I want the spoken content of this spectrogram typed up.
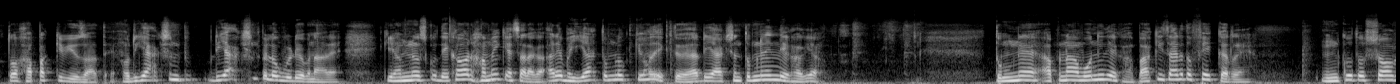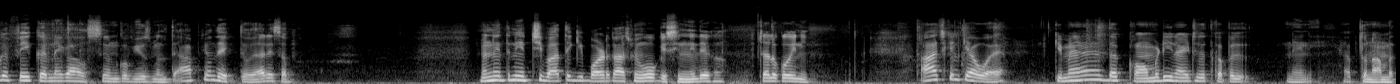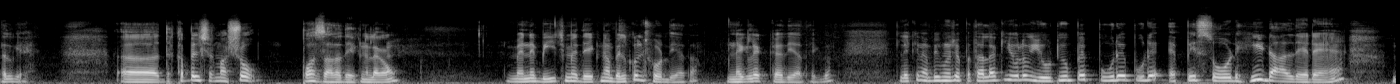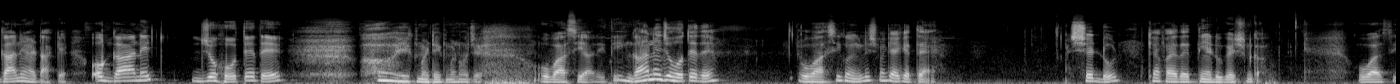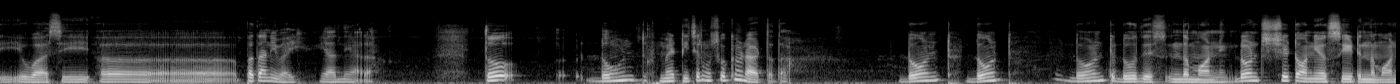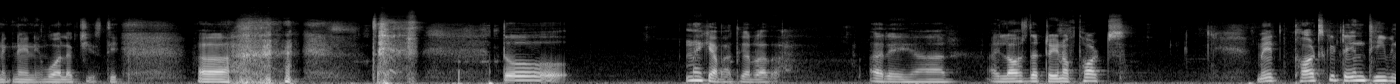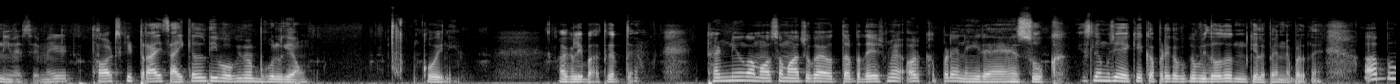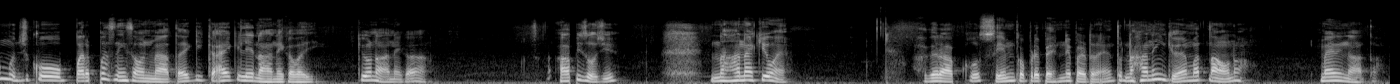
तो हपक के व्यूज़ आते हैं। और रिएक्शन रिएक्शन पे लोग वीडियो बना रहे हैं कि हमने उसको देखा और हमें कैसा लगा? अरे भैया, तुम लोग क्यों देखते हो यार? रिएक्शन तुमने नहीं देखा क्या? तुमने अपना वो नहीं देखा, बाकी सारे तो फेक कर रहे हैं। उनको तो शौक है फेक करने का, उससे उनको व्यूज़ मिलते हैं। आप क्यों देखते हो यार ये सब? मैंने इतनी अच्छी बातें की पॉडकास्ट में, वो किसी ने नहीं देखा। चलो कोई नहीं। आजकल क्या हुआ है कि मैं the comedy nights with Kapil, नहीं नहीं, अब तो नाम बदल गया द कपिल शर्मा शो बहुत ज़्यादा देखने लगा हूँ। मैंने बीच में देखना बिल्कुल छोड़ दिया था नेगलेक्ट कर दिया था एकदम। लेकिन अभी मुझे पता लगा कि वो लोग यूट्यूब पे पूरे पूरे एपिसोड ही डाल दे रहे हैं गाने हटा के। और गाने जो होते थे हाँ एक मिनट एक मिनट, मुझे उवासी आ रही थी। गाने जो होते थे उवासी को इंग्लिश में क्या कहते हैं? शेड डूड क्या फ़ायदा इतनी एडुकेशन का? उवासी उवासी पता नहीं भाई, याद नहीं आ रहा। तो डोंट मैं टीचर मुझको क्यों डांटता था? Don't don't don't do this in the morning don't shit on your seat in the morning नहीं नहीं, वो अलग चीज़ थी। तो मैं क्या बात कर रहा था? अरे यार I lost the train of thoughts मेरी थाट्स की ट्रेन थी भी नहीं वैसे। मेरी थाट्स की ट्राई साइकिल थी, वो भी मैं भूल गया हूँ। कोई नहीं। अगली बात करते हैं। ठंडियों का मौसम आ चुका है उत्तर प्रदेश में और कपड़े नहीं रहे हैं सूख। इसलिए मुझे एक एक कपड़े कभी कभी दो दो दिन के लिए पहनने पड़ते हैं। अब मुझको पर्पस नहीं समझ में आता है कि काहे के लिए नहाने का भाई। क्यों नहाने का? आप ही सोचिए। नहाना क्यों है? अगर आपको सेम कपड़े पहनने पड़ रहे हैं तो नहाना ही क्यों है? मत नहाओ ना। मैं नहीं नहाता।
